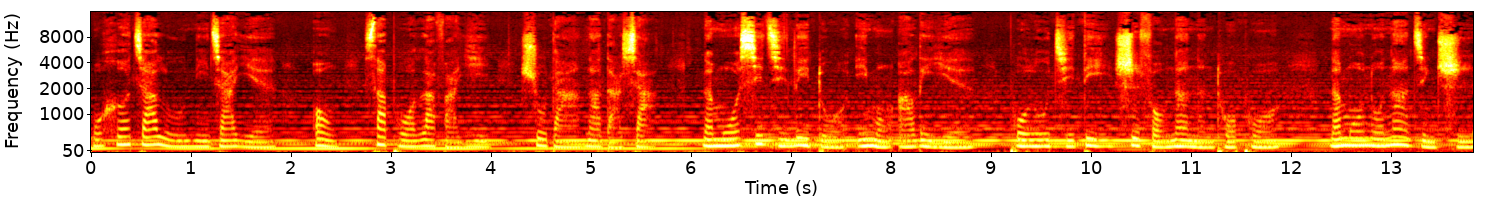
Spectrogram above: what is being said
摩诃迦卢尼迦耶，唵萨婆那法义，速达那达夏，南摩悉吉利朵伊蒙阿利耶，婆卢揭帝释佛那能陀婆，南摩罗那紧持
